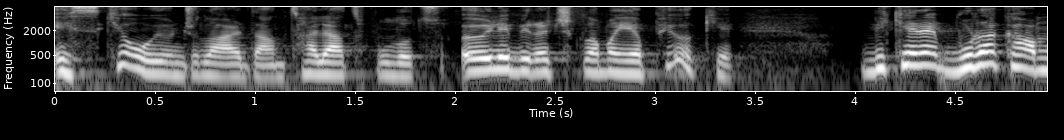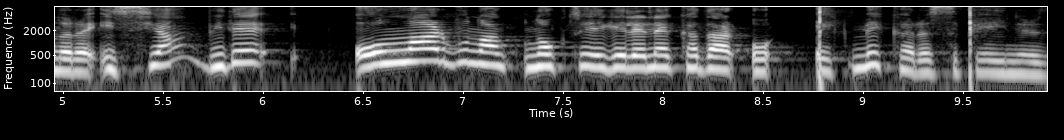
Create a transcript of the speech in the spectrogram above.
eski oyunculardan Talat Bulut öyle bir açıklama yapıyor ki bir kere bu rakamlara isyan bir de onlar bu nok- noktaya gelene kadar o ekmek arası peyniri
